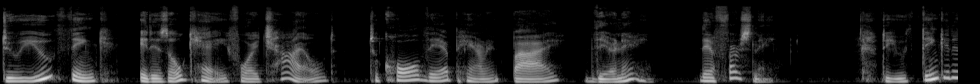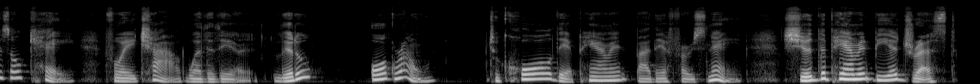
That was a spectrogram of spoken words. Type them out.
Do you think it is okay for a child to call their parent by their name, their first name? Do you think it is okay for a child, whether they're little or grown, to call their parent by their first name? Should the parent be addressed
